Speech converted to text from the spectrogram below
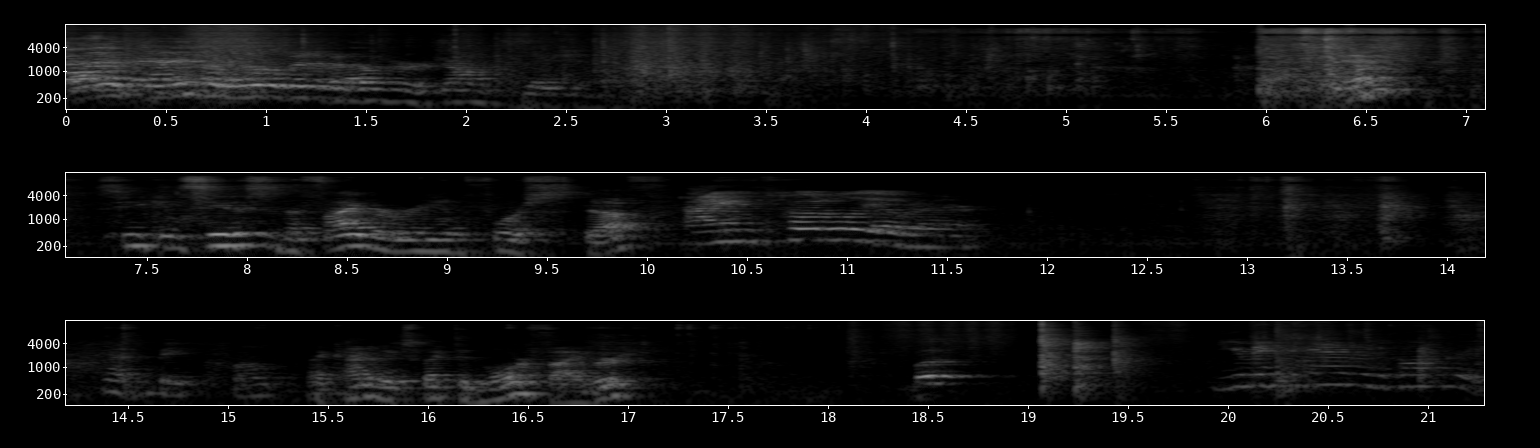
That is, that is a little bit of an over dramatization. Okay. So you can see this is the fiber reinforced stuff. I am totally over there. That big clump. I kind of expected more fiber, but You can make the hands into concrete.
